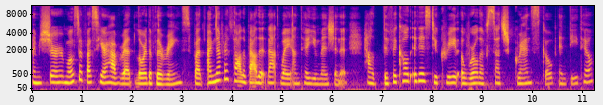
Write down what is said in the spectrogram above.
I'm sure most of us here have read Lord of the Rings, but I've never thought about it that way until you mentioned it. How difficult it is to create a world of such grand scope and detail,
